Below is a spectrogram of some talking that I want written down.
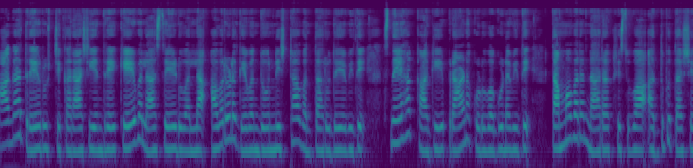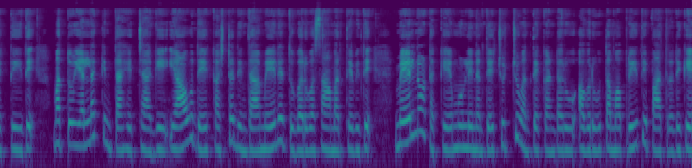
ಹಾಗಾದರೆ ವೃಶ್ಚಿಕ ರಾಶಿ ಎಂದರೆ ಕೇವಲ ಸೇಡು ಅಲ್ಲ, ಅವರೊಳಗೆ ಒಂದು ನಿಷ್ಠಾವಂತ ಹೃದಯವಿದೆ. ಸ್ನೇಹಕ್ಕಾಗಿ ಪ್ರಾಣ ಕೊಡುವ ಗುಣವಿದೆ. ತಮ್ಮವರನ್ನು ರಕ್ಷಿಸುವ ಅದ್ಭುತ ಶಕ್ತಿ ಇದೆ ಮತ್ತು ಎಲ್ಲಕ್ಕಿಂತ ಹೆಚ್ಚಾಗಿ ಯಾವುದೇ ಕಷ್ಟದಿಂದ ಮೇಲೆದ್ದು ಬರುವ ಸಾಮರ್ಥ್ಯವಿದೆ. ಮೇಲ್ನೋಟಕ್ಕೆ ಮುಳ್ಳಿನಂತೆ ಚುಚ್ಚುವಂತೆ ಕಂಡರೂ ಅವರು ತಮ್ಮ ಪ್ರೀತಿ ಪಾತ್ರರಿಗೆ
